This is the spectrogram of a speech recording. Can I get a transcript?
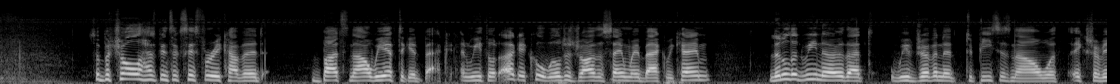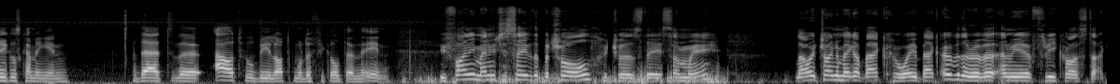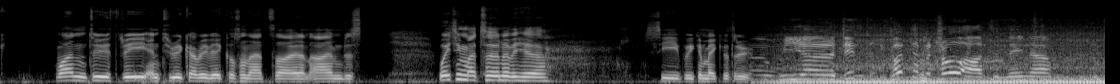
So patrol has been successfully recovered, but now we have to get back. And we thought, okay, cool, we'll just drive the same way back we came. Little did we know that we've driven it to pieces now with extra vehicles coming in, that the out will be a lot more difficult than the in. We finally managed to save the patrol, which was there somewhere. Now we're trying to make our back way back over the river, and we have three cars stuck. One, two, three, and two recovery vehicles on that side, and I'm just waiting my turn over here. See if we can make it through. We uh, did got the patrol out and then um,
